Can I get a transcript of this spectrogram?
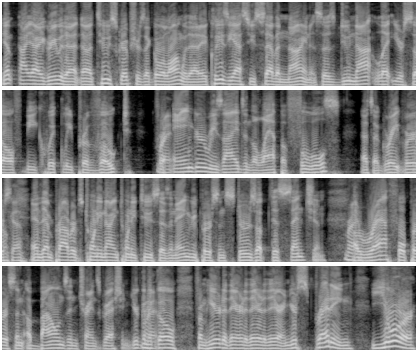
Yep, I, I agree with that. Uh, two scriptures that go along with that. Ecclesiastes 7 9, it says, Do not let yourself be quickly provoked, for Right. anger resides in the lap of fools. That's a great verse. Okay. And then Proverbs twenty nine twenty two says, An angry person stirs up dissension. Right. A wrathful person abounds in transgression. You're going Right. to go from here to there to there to there, and you're spreading your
